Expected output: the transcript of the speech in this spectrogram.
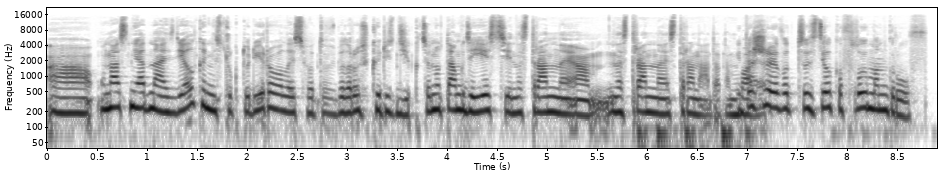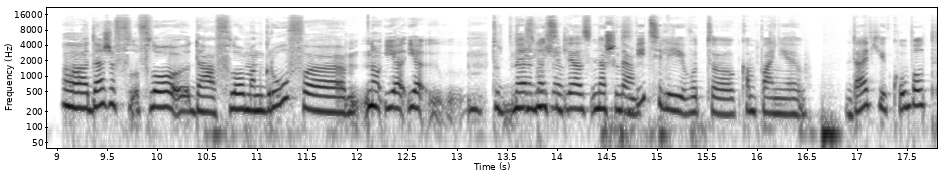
А у нас ни одна сделка не структурировалась вот в белорусской юрисдикции. Ну, там, где есть иностранная, иностранная сторона. Да, там И даже вот сделка Флой Мангрув. А, даже фло, да, Фло Мангрув. Э, ну, я, я тут, наверное, Извините, даже... для наших да. зрителей, вот э, компания Дарьи Кобалт,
